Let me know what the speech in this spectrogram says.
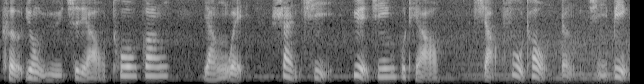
可用于治疗脱肛、阳痿、疝气、月经不调、小腹痛等疾病。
